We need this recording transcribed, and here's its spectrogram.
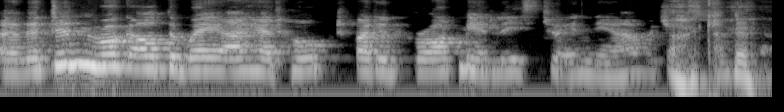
Uh, that didn't work out the way I had hoped, but it brought me at least to India, which was okay. fantastic.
